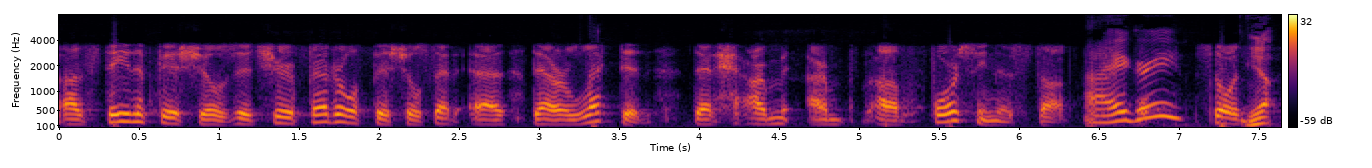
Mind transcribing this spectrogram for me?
uh, state officials, it's your federal officials that uh, that are elected that are are uh, forcing this stuff. I agree. So it's, Yep.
